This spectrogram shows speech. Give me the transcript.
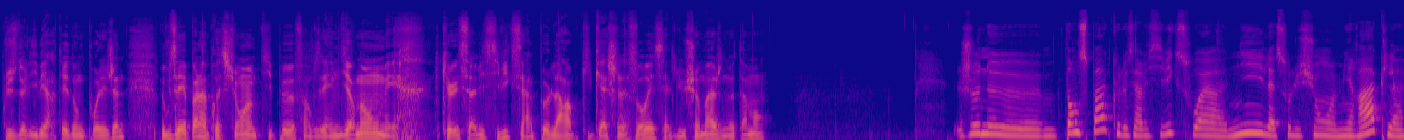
Plus de liberté donc pour les jeunes. Mais vous n'avez pas l'impression un petit peu, enfin vous allez me dire non, mais que le service civique c'est un peu l'arbre qui cache la forêt, celle du chômage notamment Je ne pense pas que le service civique soit ni la solution miracle,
